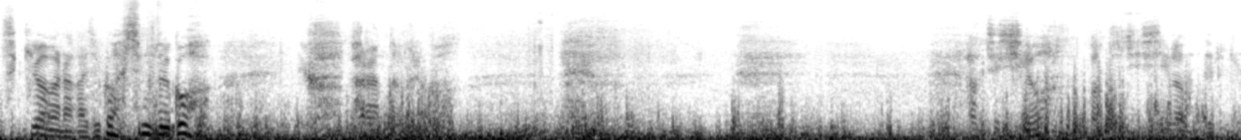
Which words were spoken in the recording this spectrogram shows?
습기가 많아가지고 힘들고 바람도 불고. 박지씨요? 박지씨 근데 이렇게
